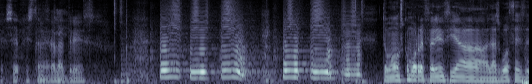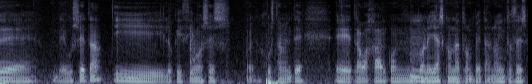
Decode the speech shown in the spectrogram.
debe ser esta de Quizá la aquí. 3. Tomamos como referencia las voces de, de Buseta y lo que hicimos es pues, justamente eh, trabajar con, Mm. con ellas con una trompeta, ¿no? Entonces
